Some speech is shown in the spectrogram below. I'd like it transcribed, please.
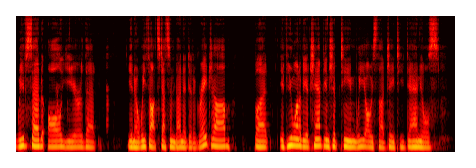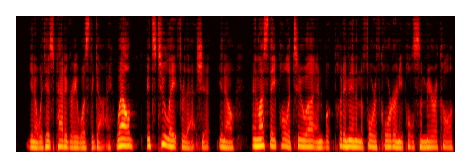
we've said all year that, you know, we thought Stetson Bennett did a great job, but if you want to be a championship team, we always thought JT Daniels, you know, with his pedigree was the guy. Well, it's too late for that shit, you know, unless they pull a Tua and put him in in the fourth quarter and he pulls some miracle,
